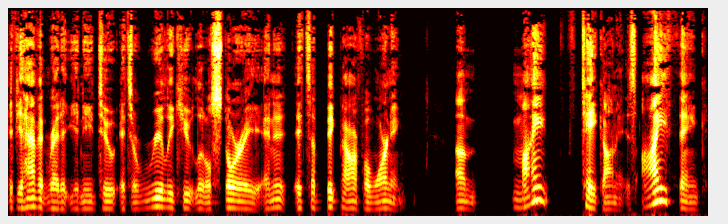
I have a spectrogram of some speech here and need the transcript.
if you haven't read it, you need to. It's a really cute little story, and it, it's a big powerful warning. Um, my take on it is, I think,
